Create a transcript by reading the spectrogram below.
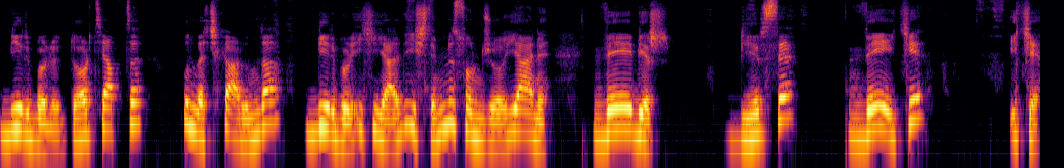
1 bölü 4 yaptı. Bunu da çıkardığımda 1 bölü 2 geldi işlemimin sonucu. Yani V1 1 ise V2 2.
